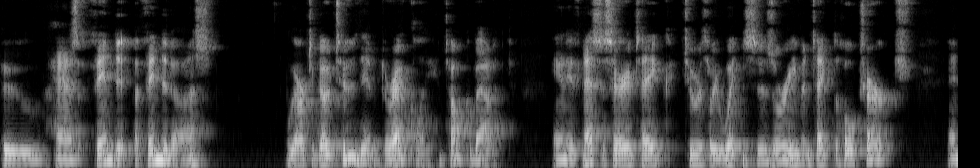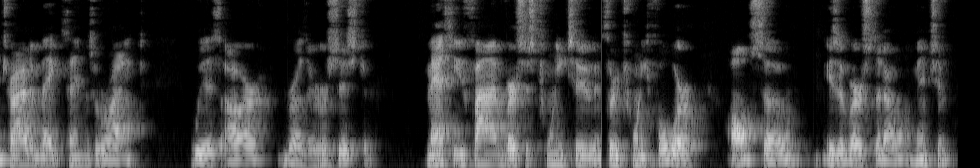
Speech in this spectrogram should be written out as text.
who has offended, offended us. We are to go to them directly and talk about it. And if necessary, take two or three witnesses or even take the whole church and try to make things right with our brother or sister. Matthew 5, verses 22 through 24 also is a verse that I want to mention.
